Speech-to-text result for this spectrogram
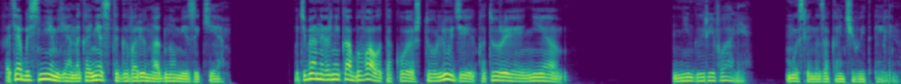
Хотя бы с ним я наконец-то говорю на одном языке. У тебя наверняка бывало такое, что люди, которые не... не горевали, мысленно заканчивает Эллен.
